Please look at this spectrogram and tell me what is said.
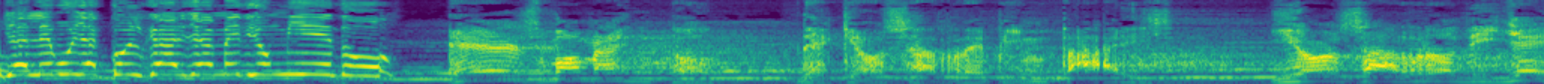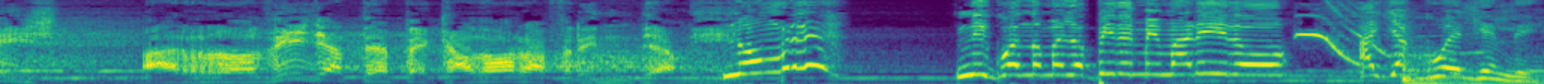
ya le voy a colgar, ya me dio miedo. Es momento de que os arrepintáis y os arrodilléis. Arrodíllate, pecadora, frente a mí. ¿No, hombre? Ni cuando me lo pide mi marido. Ay, ya cuélguenle.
